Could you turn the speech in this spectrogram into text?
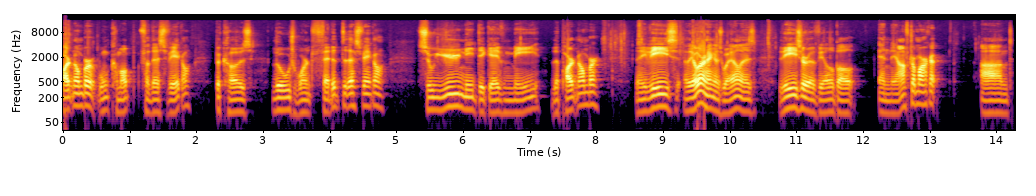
part number won't come up for this vehicle because those weren't fitted to this vehicle. So you need to give me the part number. Now these, the other thing as well is these are available in the aftermarket and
